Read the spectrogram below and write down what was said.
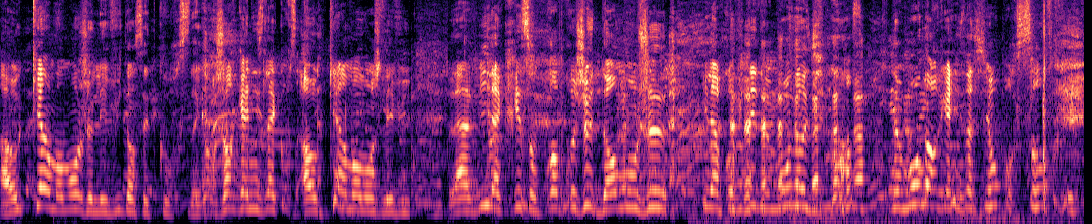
à aucun moment je l'ai vu dans cette course, d'accord? J'organise la course, à aucun moment je l'ai vu. La ville a créé son propre jeu dans mon jeu. Il a profité de mon audience, de mon organisation pour son truc.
